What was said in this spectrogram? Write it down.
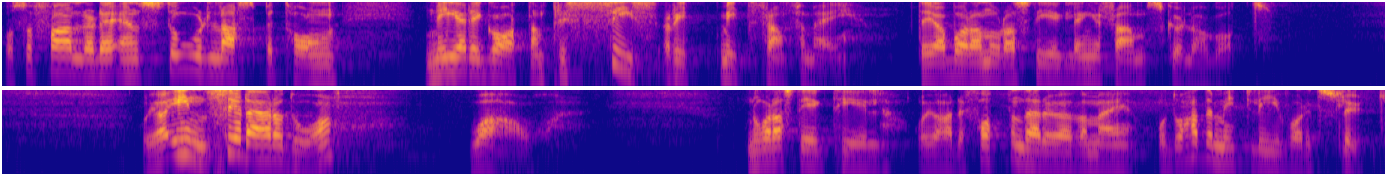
Och så faller det en stor last betong ner i gatan precis mitt framför mig. Där jag bara några steg längre fram skulle ha gått. Och jag inser där och då, wow, några steg till och jag hade fått den där över mig och då hade mitt liv varit slut.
